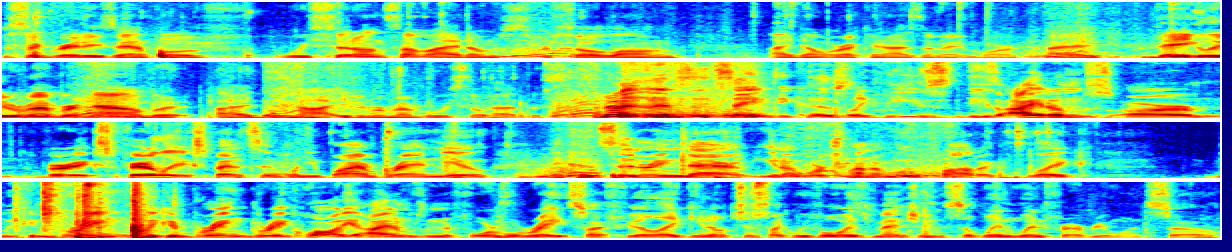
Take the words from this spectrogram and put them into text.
is a great example of we sit on some items for so long, I don't recognize them anymore. I vaguely remember it now, but I did not even remember we still had this. No, it's insane because like these these items are very ex- fairly expensive when you buy them brand new, and considering that you know we're trying to move product, like we can bring we can bring great quality items at an affordable rate. So I feel like you know just like we've always mentioned, it's a win win for everyone. So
